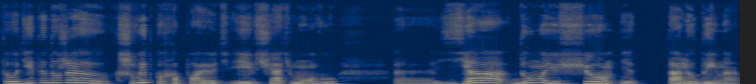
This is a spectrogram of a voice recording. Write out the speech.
То діти дуже швидко хапають і вчать мову. Е, Я думаю, що е, та людина,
